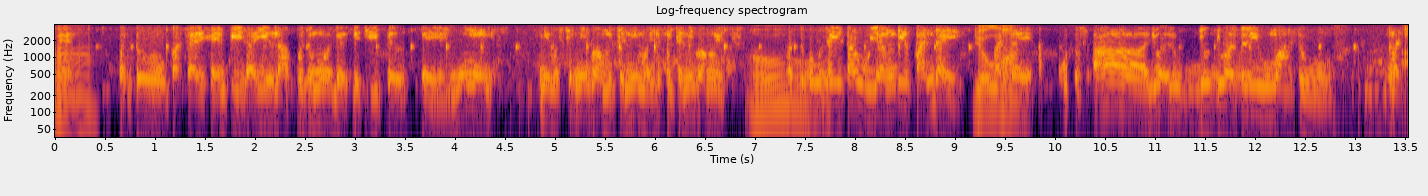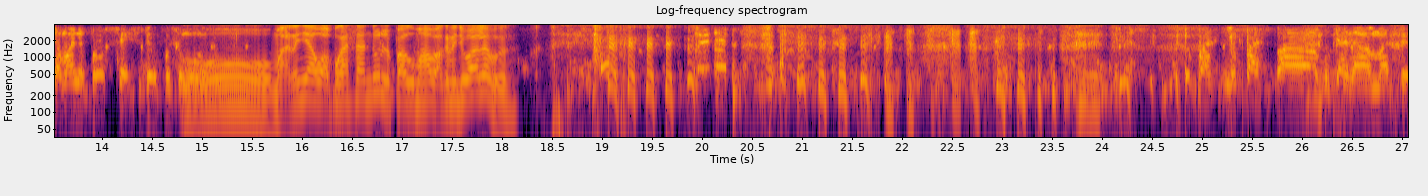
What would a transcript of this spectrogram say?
kan. Ha. Lepas tu pasal SMP saya lah apa semua dia, dia cerita eh ni ni macam ni bang macam ni macam, ni bang ni. Oh. Lepas tu baru saya tahu yang dia pandai Jual rumah. pandai ah jual, jual jual beli rumah tu. Macam mana proses dia apa semua tu. Oh, maknanya awak perasan tu lepas rumah awak kena jual apa? lepas lepas uh, bukanlah masa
